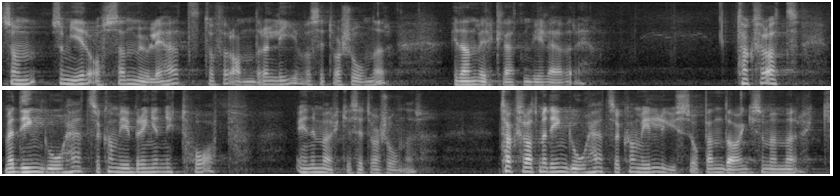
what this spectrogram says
som, som gir oss en mulighet til å forandre liv og situasjoner i den virkeligheten vi lever i. Takk for at med din godhet så kan vi bringe nytt håp inn i mørke situasjoner. Takk for at med din godhet så kan vi lyse opp en dag som er mørk.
